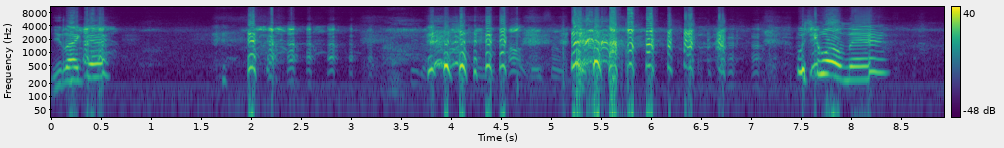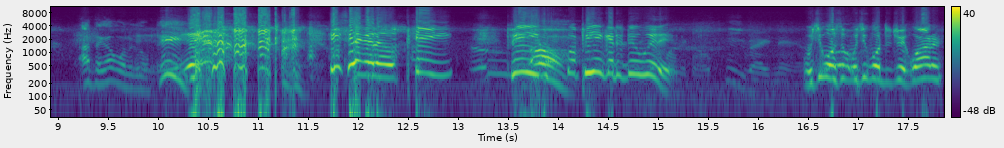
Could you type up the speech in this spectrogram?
You like that? He done can't talk, they so good. What you want, man? I think I want to go pee. he said I pee. Pee? Oh. What pee ain't got to do with it? wanna go pee right now. What you want? Some, what you want to drink? Water?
